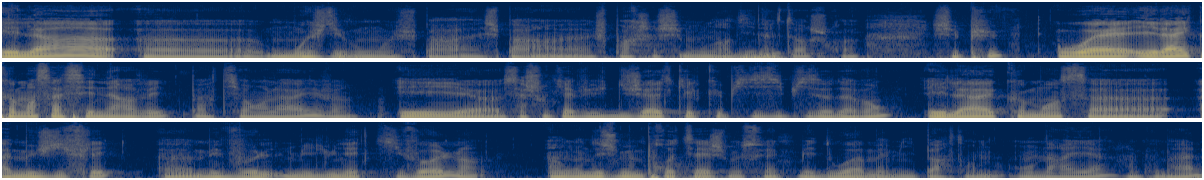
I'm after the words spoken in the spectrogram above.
Et là, euh, moi je dis, bon, je pars, je, pars, euh, je pars chercher mon ordinateur, je crois. Je sais plus. Ouais, et là, il commence à s'énerver, partir en live. Et euh, sachant qu'il y avait eu déjà quelques petits épisodes avant. Et là, elle commence à, me gifler, euh, mes lunettes qui volent. À un moment donné, je me protège, je me souviens que mes doigts, même, ils partent en, en arrière, un peu mal.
